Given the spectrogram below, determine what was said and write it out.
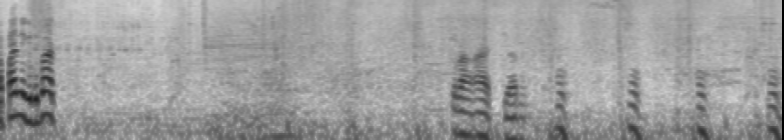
Apa nih gede banget? Kurang ajar. Uh, uh, uh, uh.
